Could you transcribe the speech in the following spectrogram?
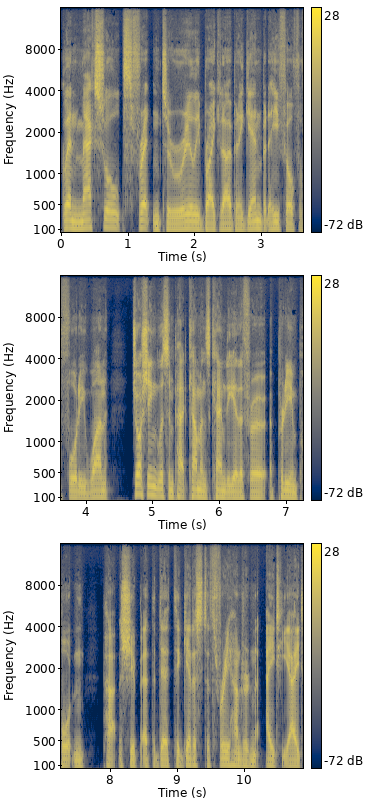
Glenn Maxwell threatened to really break it open again, but he fell for 41. Josh Inglis and Pat Cummins came together for a pretty important partnership at the death to get us to 388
